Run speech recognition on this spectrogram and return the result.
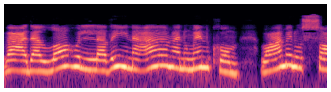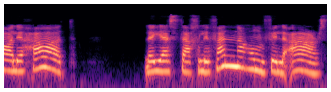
وعد الله الذين آمنوا منكم وعملوا الصالحات لیستخلفنهم فی الارض.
